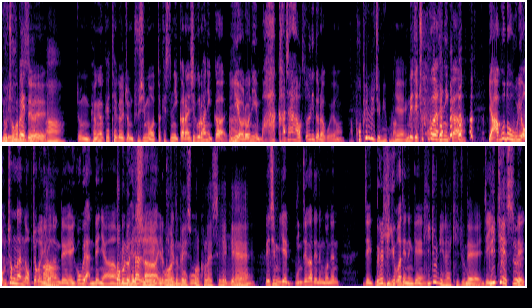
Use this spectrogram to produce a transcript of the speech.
우리 요청을 후배들. 아. 좀 병역 혜택을 좀 주시면 어떻겠습니까라는 식으로 하니까 이게 아. 여론이 막 가자 막 쏠리더라고요. 아, 포퓰리즘이구나. 예. 근데 이제 축구가 하니까 야구도 우리 엄청난 업적을 아. 이뤘는데 이거 왜 안 되냐? 우리도 WBC 해달라 이렇게 월드 되는 베이스볼 거고. 클래식. 음, 예. 네. 근데 지금 이게 문제가 되는 거는 이제 늘 비교가 되는 게 기준이네, 기준. 네, 이제 BTS. 이, 그, 네,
